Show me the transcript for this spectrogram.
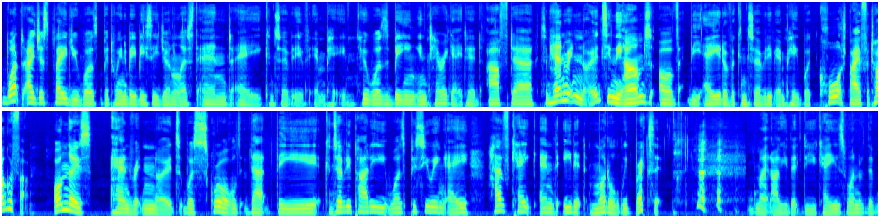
What I just played you was between a BBC journalist and a Conservative MP who was being interrogated after some handwritten notes in the arms of the aide of a Conservative MP were caught by a photographer. On those handwritten notes was scrawled that the Conservative Party was pursuing a have cake and eat it model with Brexit. you might argue that the UK is one of the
